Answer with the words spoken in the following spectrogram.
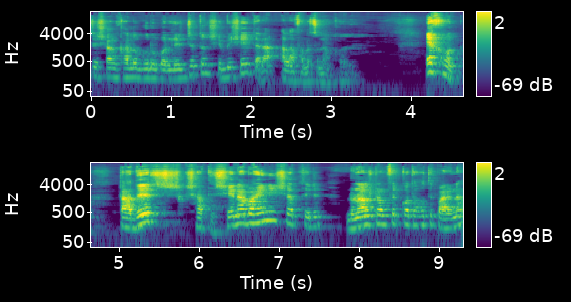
যে সংখ্যালঘুর উপর নির্যাতন, সে বিষয়ে তারা আলাপ আলোচনা করবে। এখন তাদের সাথে সেনাবাহিনীর সাথে ডোনাল্ড ট্রাম্পের কথা হতে পারে না,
